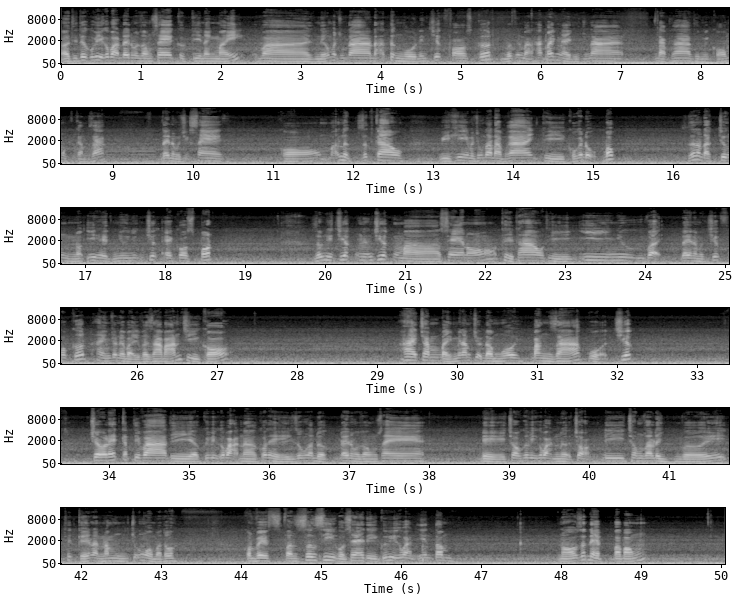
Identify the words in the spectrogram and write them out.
À, thì thưa quý vị các bạn đây là một dòng xe cực kỳ nành máy. Và nếu mà chúng ta đã từng ngồi lên chiếc Ford Skirt với phiên bản hatchback này thì chúng ta đạp ga thì mình có một cái cảm giác. Đây là một chiếc xe có mã lực rất cao. Vì khi mà chúng ta đạp ga ấy, thì có cái độ bốc rất là đặc trưng. Nó y hệt như những chiếc EcoSport giống như chiếc, những chiếc mà xe nó thể thao thì y như vậy. Đây là một chiếc Focus 2007 và giá bán chỉ có 275 triệu đồng thôi, bằng giá của chiếc Chevrolet Captiva. Thì à, quý vị các bạn à, có thể hình dung ra được đây là một dòng xe để cho quý vị các bạn lựa chọn đi trong gia đình với thiết kế là 5 chỗ ngồi mà thôi. Còn về phần sơn si của xe thì quý vị các bạn yên tâm, nó rất đẹp và bóng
